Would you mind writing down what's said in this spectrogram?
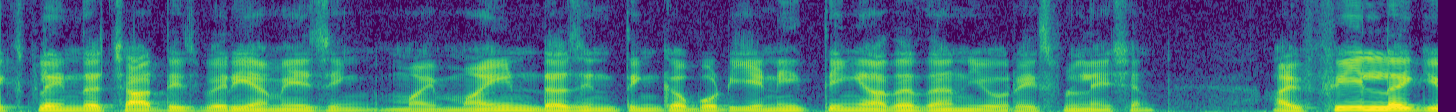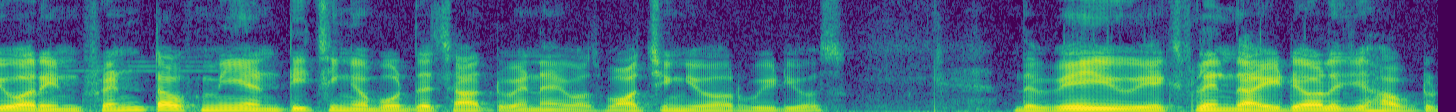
explain the chart is very amazing my mind doesn't think about anything other than your explanation I feel like you are in front of me and teaching about the chart when I was வாட்சிங் your videos the way you explain the ideology how to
